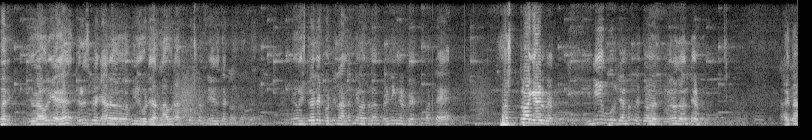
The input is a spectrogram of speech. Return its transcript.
ಸರ್. ಈಗ ಅವರಿಗೆ ತಿಳಿಸ್ಬೇಕು ಯಾರು ಅಭಿ ಕೊಟ್ಟಿದಾರಲ್ಲ ಅವ್ರು ಅದಕ್ಕೋಸ್ಕರ ಸೇರಿಸ್ತಕ್ಕಂಥವ್ರು ನೀವು ಇಷ್ಟೇ ಕೊಟ್ಟಿಲ್ಲ ಅಂದ್ರೆ ನೀವು ಅದನ್ನ ಪೆಂಡಿಂಗ್ ಇಡಬೇಕು ಮತ್ತೆ ಸ್ಪಷ್ಟವಾಗಿ ಹೇಳ್ಬೇಕು. ಇಡೀ ಊರು ಜನರು ವಿರೋಧ ಅಂತ ಹೇಳ್ಬೇಕು. ಆಯ್ತಾ?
